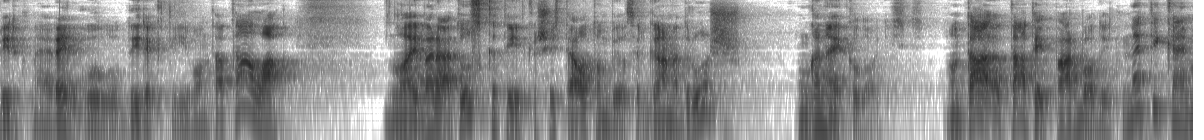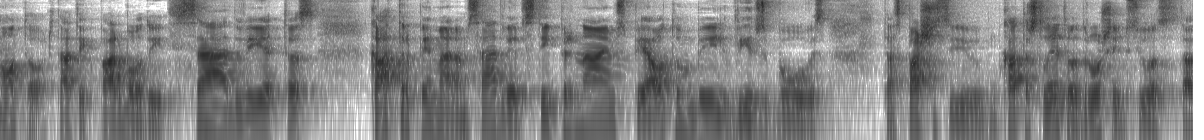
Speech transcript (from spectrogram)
virknei regulu, direktīvu un tā tālāk, lai varētu uzskatīt, ka šis automobilis ir gana drošs un gan ekoloģisks. Un tā, tā tiek pārbaudīta ne tikai motori, tā tiek pārbaudīta sēdvietas, katra, piemēram, sēdvietas stiprinājums pie automobīļa virsbūves. Tās pašas, katrs lieto drošības jostas. Tā,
